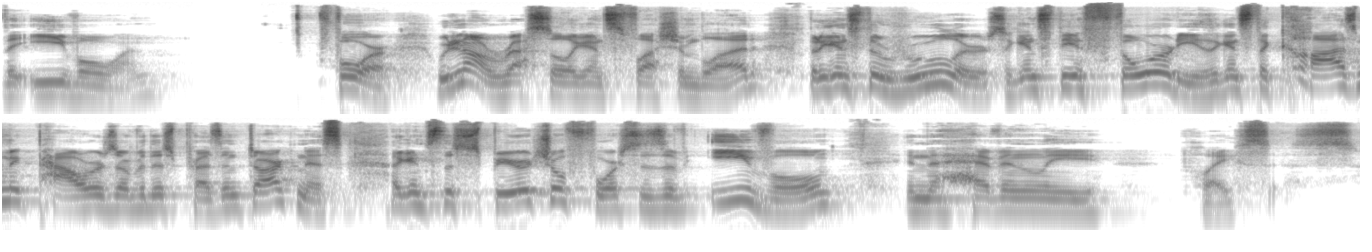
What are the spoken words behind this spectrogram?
the evil one. For, we do not wrestle against flesh and blood, but against the rulers, against the authorities, against the cosmic powers over this present darkness, against the spiritual forces of evil in the heavenly places.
